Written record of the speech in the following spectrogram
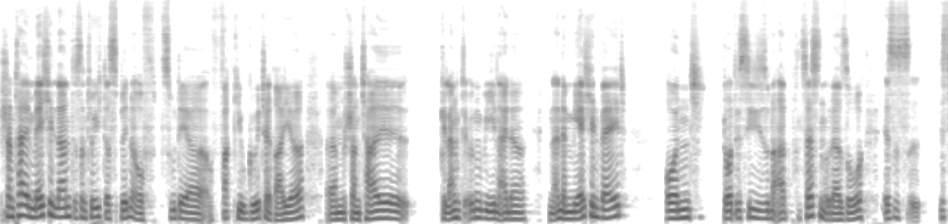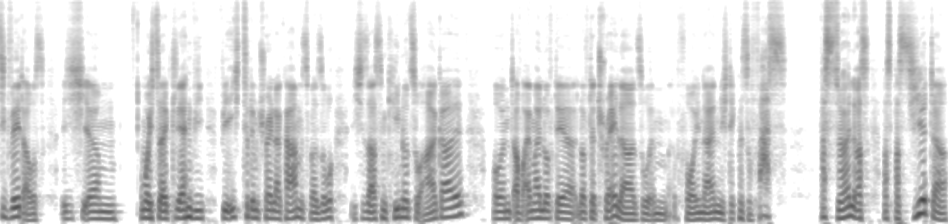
Chantal im Märchenland ist natürlich das Spin-off zu der Fuck You Goethe-Reihe. Ähm, Chantal gelangt irgendwie in eine, in eine Märchenwelt und dort ist sie so eine Art Prinzessin oder so. Es, ist, es sieht wild aus. Ich, ähm, um euch zu erklären, wie, wie ich zu dem Trailer kam, es war so, ich saß im Kino zu Argal und auf einmal läuft der, läuft der Trailer so im Vorhinein und ich denke mir so, was? was zur Hölle, was, was passiert da?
